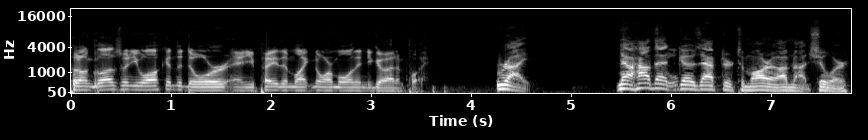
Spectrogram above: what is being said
Put on gloves when you walk in the door, and you pay them like normal, and then you go out and play. Right. Now, how that Cool. goes after tomorrow, I'm not sure.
